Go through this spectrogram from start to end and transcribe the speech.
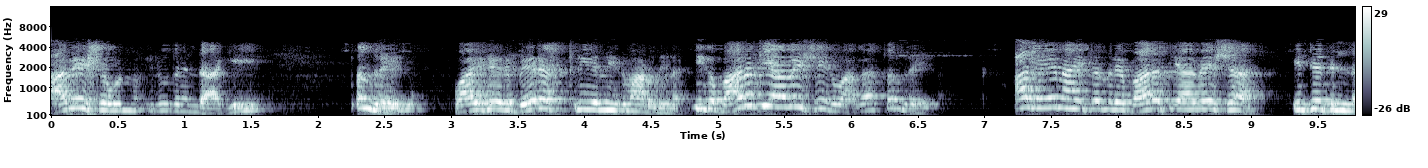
ಆವೇಶವನ್ನು ಇರುವುದರಿಂದಾಗಿ ತೊಂದರೆ ಇಲ್ಲ. ವಾಯುದೇವರು ಬೇರೆ ಸ್ತ್ರೀಯನ್ನು ಇದು ಮಾಡುವುದಿಲ್ಲ. ಈಗ ಭಾರತೀಯ ಆವೇಶ ಇರುವಾಗ ತೊಂದರೆ ಇಲ್ಲ. ಆಗ ಏನಾಯ್ತು ಅಂದ್ರೆ ಭಾರತೀಯ ಆವೇಶ ಇದ್ದಿದ್ದರಿಂದ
